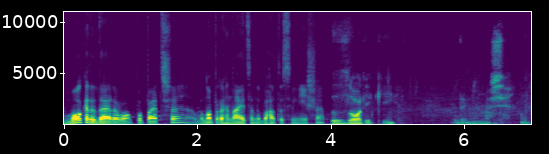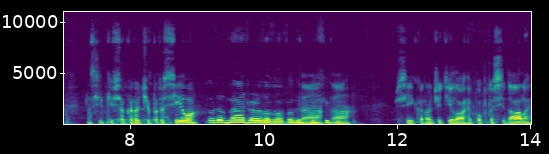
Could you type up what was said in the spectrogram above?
мокре дерево, по-перше, воно прогинається набагато сильніше. Зор який. Дивимося. Наскільки все коротше просіло. То вже зменшує зазор, то не Так, так. Всі, коротше, ті лаги попросідали.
